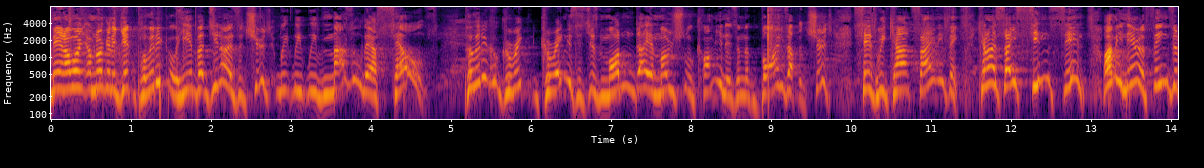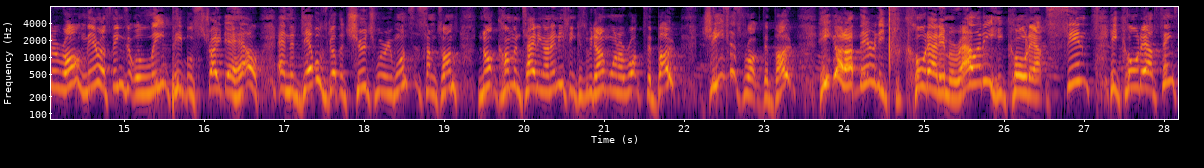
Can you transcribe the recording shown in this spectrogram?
Man, I am not going to get political here, but do you know, as a church, we, we, we've muzzled ourselves Political correct, correctness is just modern day emotional communism that binds up the church, says we can't say anything. Can I say sin, sin? I mean, there are things that are wrong. There are things that will lead people straight to hell. And the devil's got the church where he wants it sometimes, not commentating on anything because we don't want to rock the boat. Jesus rocked the boat. He got up there and he called out immorality. He called out sin. He called out things.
